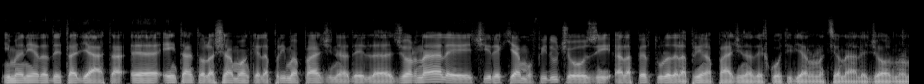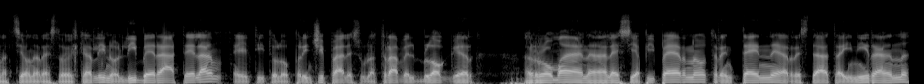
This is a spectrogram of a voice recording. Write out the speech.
in maniera dettagliata eh, e intanto lasciamo anche la prima pagina del giornale e ci rechiamo fiduciosi all'apertura della prima pagina del quotidiano nazionale, giorno Nazione Resto del Carlino, Liberatela è il titolo principale sulla travel blogger romana Alessia Piperno, trentenne, arrestata in Iran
